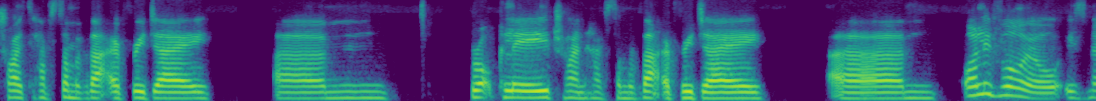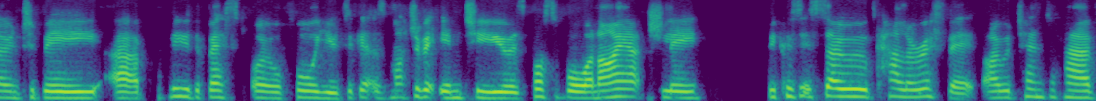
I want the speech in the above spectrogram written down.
try to have some of that every day. Um, broccoli, try and have some of that every day. Um, olive oil is known to be uh, probably the best oil for you to get as much of it into you as possible. And I actually, because it's so calorific, I would tend to have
